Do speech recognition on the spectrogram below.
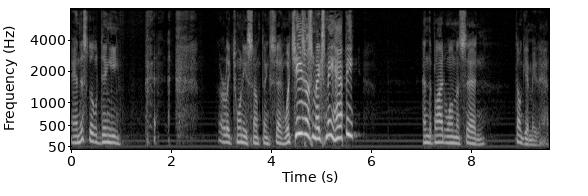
And this little dingy, early 20 something, said, Well, Jesus makes me happy. And the blind woman said, Don't give me that.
